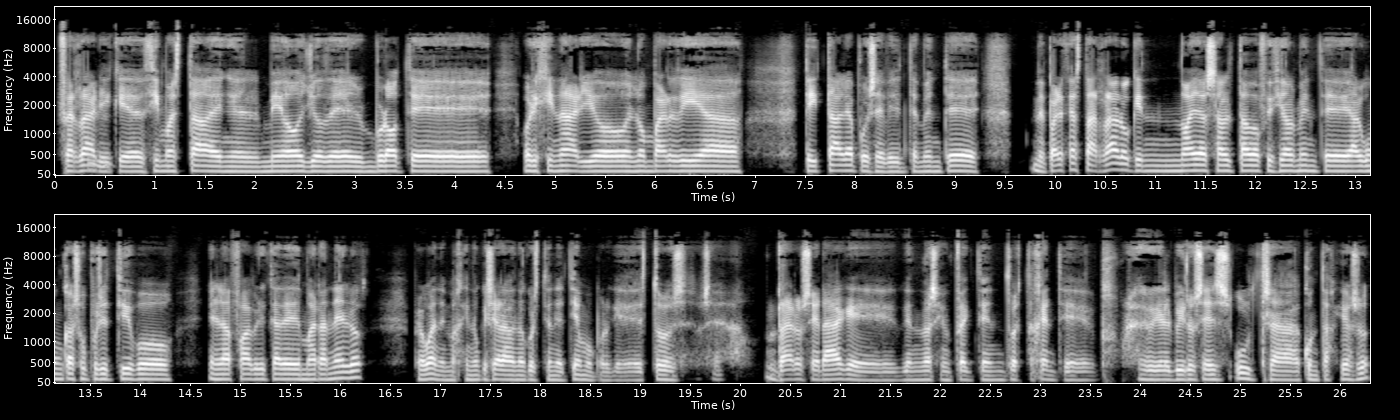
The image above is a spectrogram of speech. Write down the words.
Ferrari, mm. que encima está en el meollo del brote originario en Lombardía de Italia, pues evidentemente me parece hasta raro que no haya saltado oficialmente algún caso positivo en la fábrica de Maranello, pero bueno, imagino que será una cuestión de tiempo, porque estos, o sea, raro será que, que no se infecten toda esta gente. El virus es ultra contagioso,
